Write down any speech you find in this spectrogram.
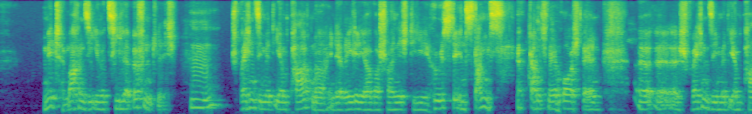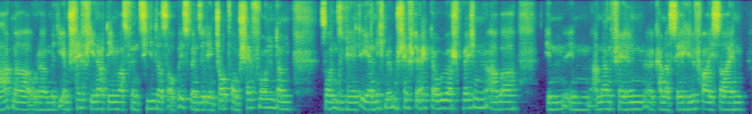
mit, machen Sie Ihre Ziele öffentlich. Mhm. Sprechen Sie mit Ihrem Partner, in der Regel ja wahrscheinlich die höchste Instanz, kann ich mir vorstellen. Äh, äh, sprechen Sie mit Ihrem Partner oder mit Ihrem Chef, je nachdem, was für ein Ziel das auch ist. Wenn Sie den Job vom Chef wollen, dann sollten Sie vielleicht eher nicht mit dem Chef direkt darüber sprechen, aber in, in anderen Fällen äh, kann das sehr hilfreich sein,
